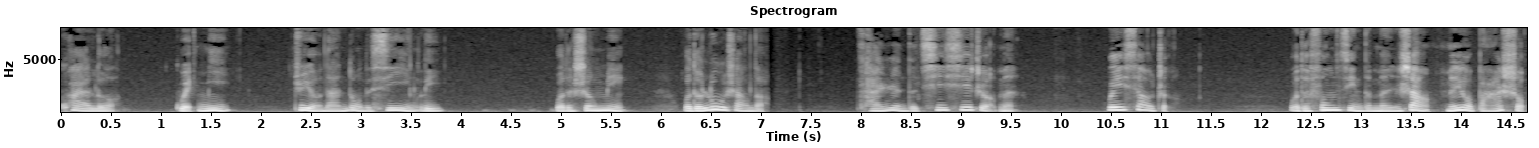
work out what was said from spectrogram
快乐，诡秘，具有难懂的吸引力。我的生命，我的路上的。残忍的栖息者们，微笑着。我的风景的门上没有把手。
